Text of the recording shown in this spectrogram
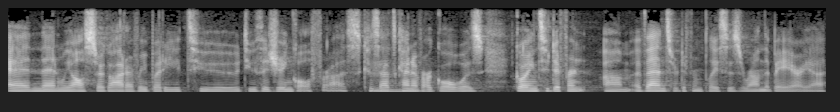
and then we also got everybody to do the jingle for us because that's kind of our goal was going to different um, events or different places around the Bay Area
